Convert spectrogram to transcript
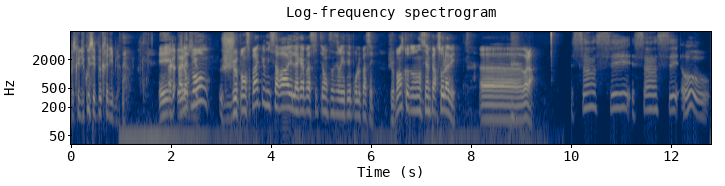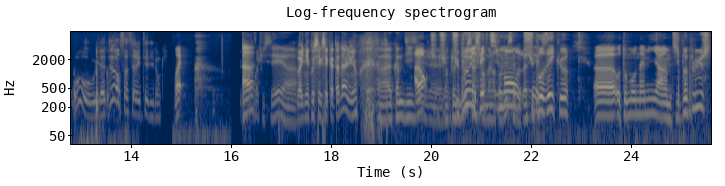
Parce que du coup, c'est peu crédible. Et Alors- alors, honnêtement, je pense pas que Misara ait la capacité en sincérité pour le passer. Je pense que ton ancien perso l'avait. Euh, voilà. Sincé... Sincé... Oh Oh, il adore sincérité, dis donc. Ouais. Ah, Moi, tu sais, euh, Bah, il négocie avec ses katanas, lui. Hein. euh, comme disait Alors, euh, tu, peux hein, ça effectivement supposer que euh, Otomo Nami a un petit peu plus,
